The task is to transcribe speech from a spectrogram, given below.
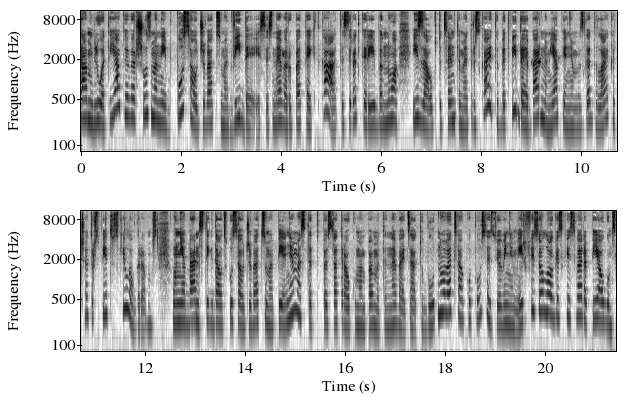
tam ļoti jāpievērš uzmanība pusauģu vecuma vidējais. Es nevaru pateikt, kā tas ir atkarība no izaugtu centimetru skaita, bet vidēji bērnam jāpieņemas gada laika 4-5 kg. Un ja bērns tik daudz pusauģu vecuma pieņemas, tad satraukumam pamata nevajadzētu būt no vecāku puses, jo viņam ir fizioloģiskais svara pieaugums.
